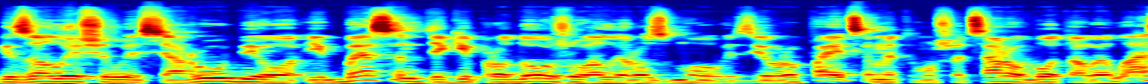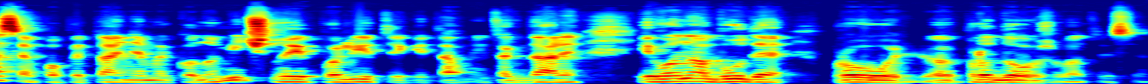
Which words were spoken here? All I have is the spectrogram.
І залишилися Рубіо і Бесент, які продовжували розмови з європейцями, тому що ця робота велася по питанням економічної політики, там і так далі, і вона буде продовжуватися.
